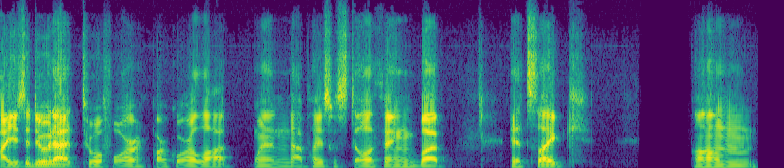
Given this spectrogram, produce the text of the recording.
I used to do it at 204 parkour a lot when that place was still a thing, but it's like um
